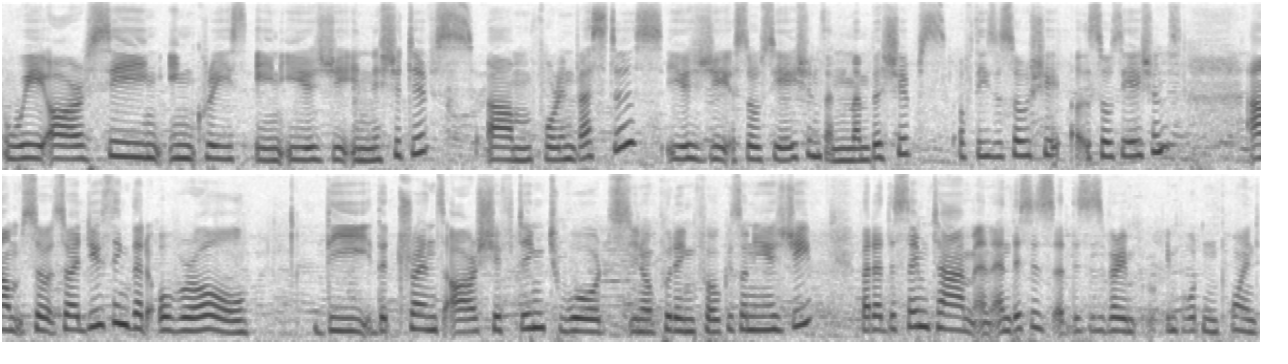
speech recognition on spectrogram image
We are seeing increase in ESG initiatives um, for investors, ESG associations and memberships of these associ associations. Um, so, so I do think that overall, the the trends are shifting towards you know putting focus on ESG, but at the same time, and, and this is this is a very important point,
